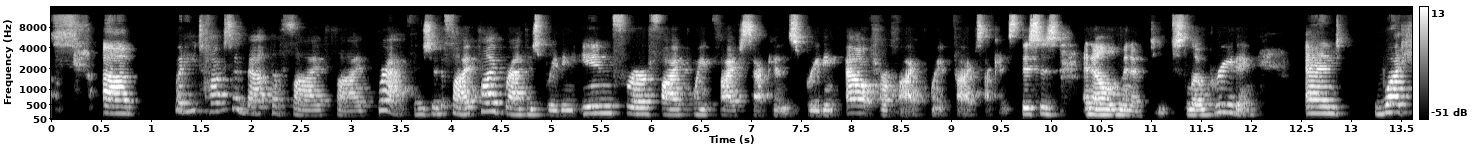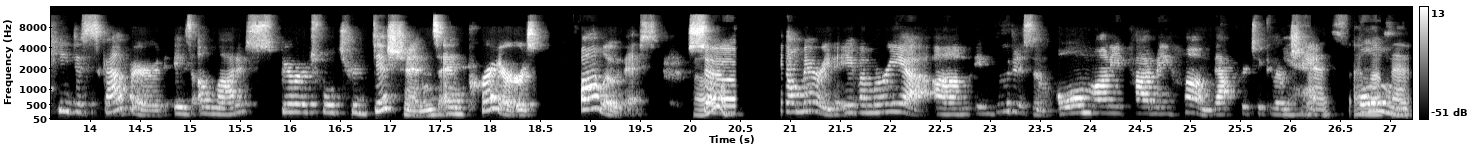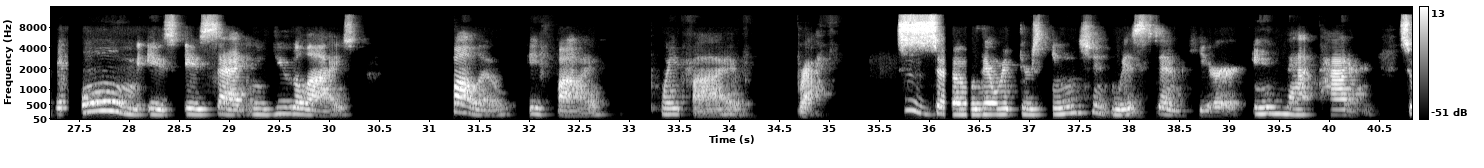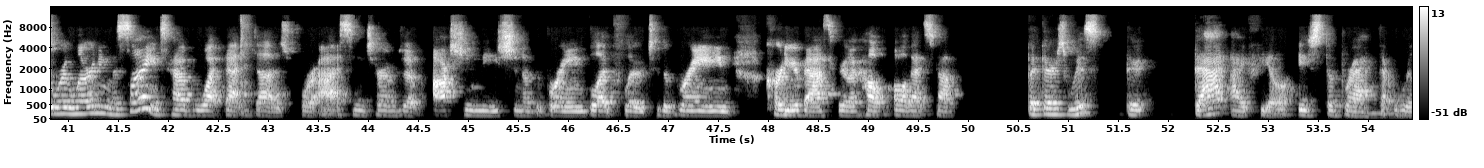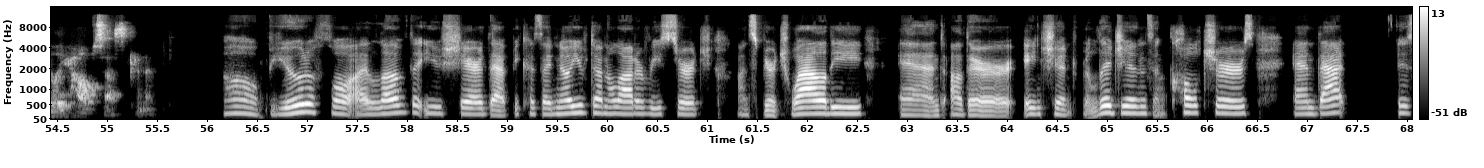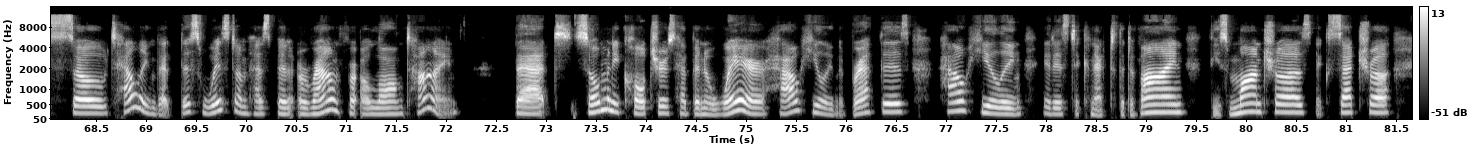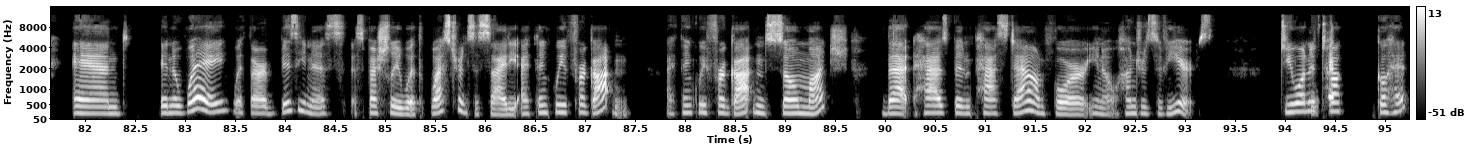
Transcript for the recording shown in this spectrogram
Um, but he talks about the 5 5 breath. And so the 5 5 breath is breathing in for 5.5 seconds, breathing out for 5.5 seconds. This is an element of deep, slow breathing. And what he discovered is a lot of spiritual traditions and prayers follow this. So, oh. Hail Mary, the Ave Maria, um, in Buddhism, Om Mani Padme Hum, that particular yes, chant. I Om, love that. Om is, is said and utilized. Follow a 5.5 breath. Hmm. So there were, there's ancient wisdom here in that pattern. So we're learning the science of what that does for us in terms of oxygenation of the brain, blood flow to the brain, cardiovascular health, all that stuff. But there's wisdom that I feel is the breath that really helps us connect. Oh, beautiful. I love that you shared that because I know you've done a lot of research on spirituality and other ancient religions and cultures. And that is so telling that this wisdom has been around for a long time that so many cultures have been aware how healing the breath is how healing it is to connect to the divine these mantras etc and in a way with our busyness especially with western society i think we've forgotten. I think we've forgotten so much that has been passed down for you know hundreds of years. Do you want to talk go ahead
